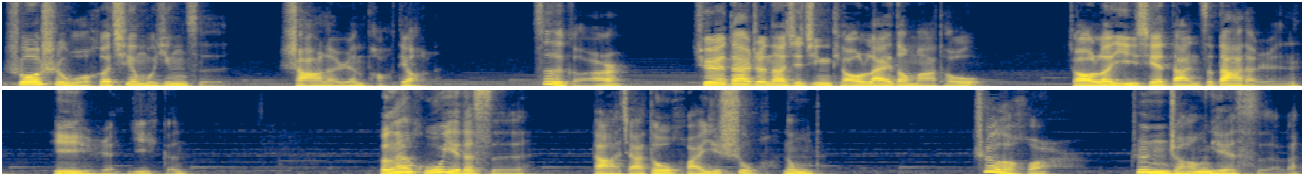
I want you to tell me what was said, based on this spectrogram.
说是我和千木英子杀了人跑掉了，自个儿。却带着那些金条来到码头，找了一些胆子大的人，一人一根。本来胡爷的死，大家都怀疑是我弄的。这会儿镇长也死了，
